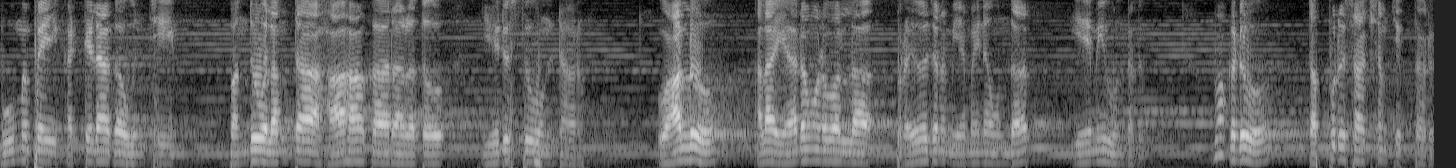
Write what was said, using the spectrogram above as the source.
భూమిపై కట్టెలాగా ఉంచి బంధువులంతా హాహాకారాలతో ఏడుస్తూ ఉంటారు. వాళ్ళు అలా ఏడవడం వల్ల ప్రయోజనం ఏమైనా ఉందా? ఏమీ ఉండదు. ఒకడు తప్పుడు సాక్ష్యం చెప్తాడు.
